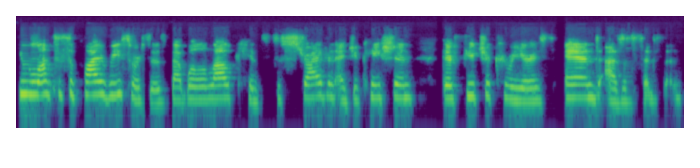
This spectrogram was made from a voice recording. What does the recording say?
He wants to supply resources that will allow kids to strive in education, their future careers, and as a citizen.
